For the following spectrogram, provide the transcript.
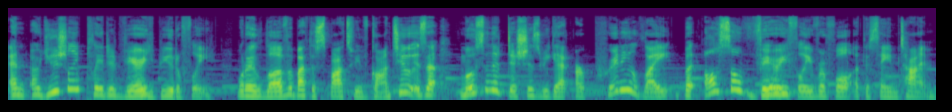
and are usually plated very beautifully. What I love about the spots we've gone to is that most of the dishes we get are pretty light, but also very flavorful at the same time.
